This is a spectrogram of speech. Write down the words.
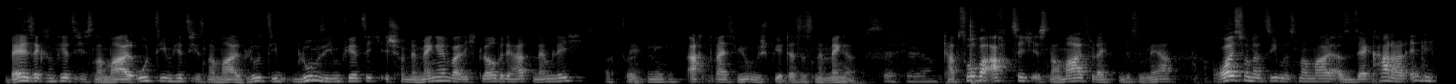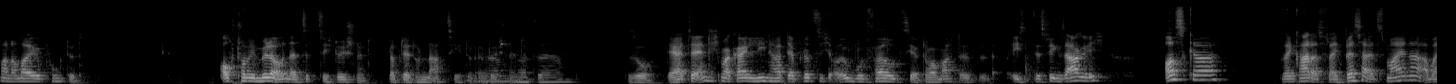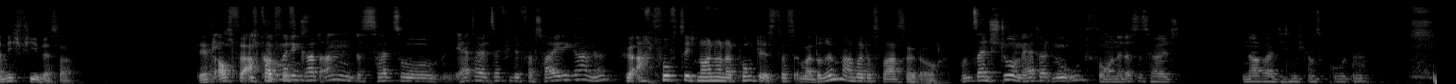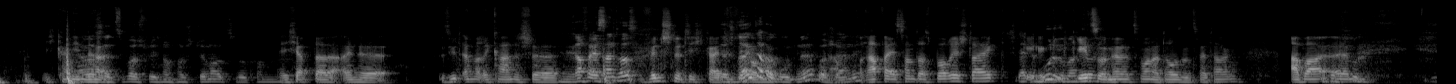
Bell 46 ist normal, Ut 47 ist normal, Blum 47 ist schon eine Menge, weil ich glaube, der hat nämlich 38 Minuten. 38 Minuten gespielt. Das ist eine Menge. Das ist sehr viel, ja. Tabsoba 80 ist normal, vielleicht ein bisschen mehr. Reus 107 ist normal. Also der Kader hat endlich mal normal gepunktet. Auch Tommy Müller 170 Durchschnitt. Ich glaube, der hat 180 im Durchschnitt. So, der hatte endlich mal keinen Lean hat, der plötzlich irgendwo ein Fallrückzieher-Tor macht. Das- Ich, deswegen sage ich, Oscar, sein Kader ist vielleicht besser als meiner, aber nicht viel besser. Der ist auch für ich, ich guck mir den 850, gerade an, das ist halt so, er hat halt sehr viele Verteidiger, ne? für 850, 900 Punkte ist das immer drin, aber das war es halt auch. Und sein Sturm, er hat halt nur Ut vorne, das ist halt nachhaltig nicht ganz gut, ne? Ich kann ihn Ja, es ist da, jetzt super schwierig, noch eine Stürmer zu bekommen. ich habe da eine südamerikanische Rafael Santos? Windschnittigkeit. Der steigt bekommen. aber gut, ne? Wahrscheinlich. Rafael Santos Borre steigt. Der hat eine Bude gemacht, Geht oder? so, ne? 200.000 in zwei Tagen. Aber ähm,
